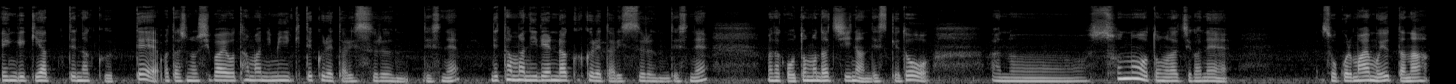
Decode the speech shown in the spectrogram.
演劇やってなくって私の芝居をたまに見に来てくれたりするんですね。でたまに連絡くれたりするんですね、まあ、だからお友達なんですけどあのー、そのお友達がねそうこれ前も言ったな。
